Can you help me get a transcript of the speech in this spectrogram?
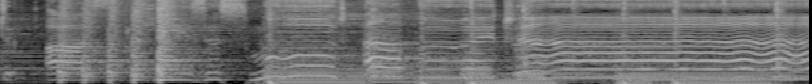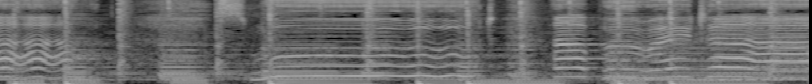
to ask, he's a smooth operator. Smooth operator.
